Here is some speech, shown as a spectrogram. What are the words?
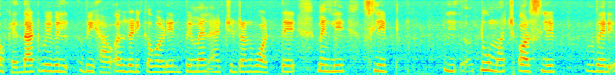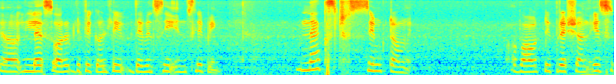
okay that we will we have already covered in women and children what they mainly sleep too much or sleep very uh, less or difficulty they will see in sleeping. Next symptom about depression is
